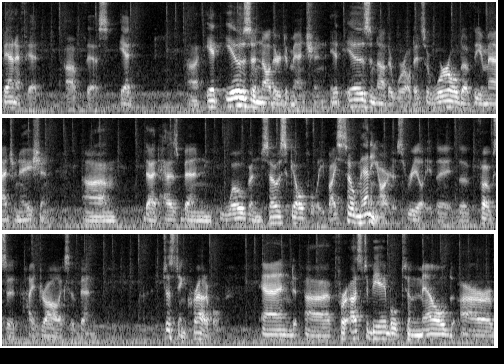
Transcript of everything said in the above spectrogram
benefit of this. It, uh, it is another dimension, it is another world. It's a world of the imagination. Um, that has been woven so skillfully by so many artists, really. The, the folks at Hydraulx have been just incredible. And uh, for us to be able to meld our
